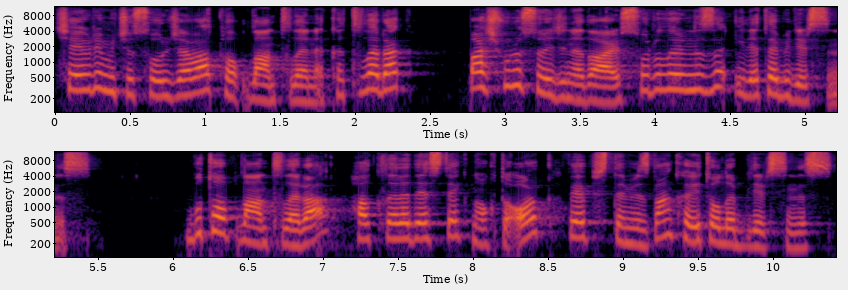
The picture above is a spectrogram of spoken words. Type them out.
çevrim içi soru cevap toplantılarına katılarak başvuru sürecine dair sorularınızı iletebilirsiniz. Bu toplantılara haklaradestek.org web sitemizden kayıt olabilirsiniz.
